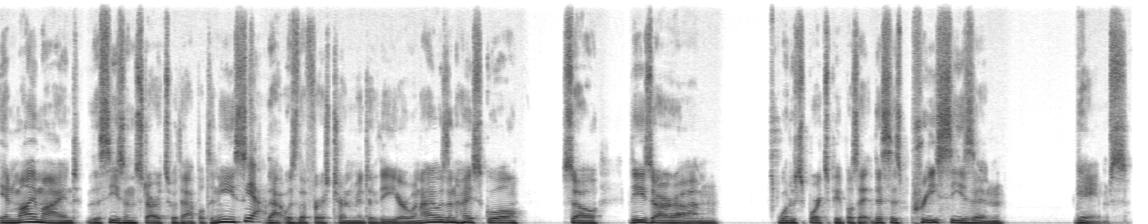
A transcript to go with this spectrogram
in my mind, the season starts with Appleton East. Yeah. That was the first tournament of the year when I was in high school. So these are um, what do sports people say? This is preseason games.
